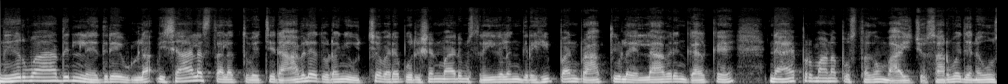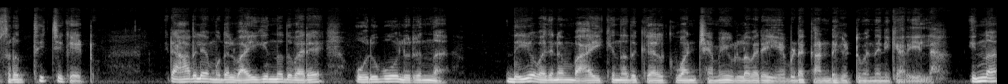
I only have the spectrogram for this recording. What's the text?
നീർവാതിലിനെതിരെയുള്ള വിശാല സ്ഥലത്ത് വെച്ച് രാവിലെ തുടങ്ങി ഉച്ചവരെ പുരുഷന്മാരും സ്ത്രീകളും ഗ്രഹിപ്പാൻ പ്രാപ്തിയുള്ള എല്ലാവരും കേൾക്കെ ന്യായപ്രമാണ പുസ്തകം വായിച്ചു. സർവജനവും ശ്രദ്ധിച്ച് കേട്ടു. രാവിലെ മുതൽ വൈകുന്നത് വരെ ഒരുപോലൊരുന്ന് ദൈവവചനം വായിക്കുന്നത് കേൾക്കുവാൻ ക്ഷമയുള്ളവരെ എവിടെ കണ്ടുകിട്ടുമെന്ന് എനിക്കറിയില്ല. ഇന്ന്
